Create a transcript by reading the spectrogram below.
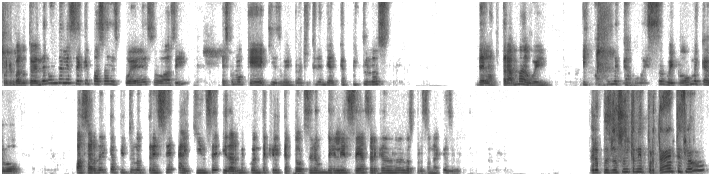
Porque cuando te venden un DLC que pasa después o así, es como que X, güey. Pero aquí te vendían capítulos de la trama, güey. ¿Y cómo me cagó eso, güey? ¿Cómo me cagó pasar del capítulo 13 al 15 y darme cuenta que el 14 era un DLC acerca de uno de los personajes, güey? Pero pues no son tan importantes, ¿no?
